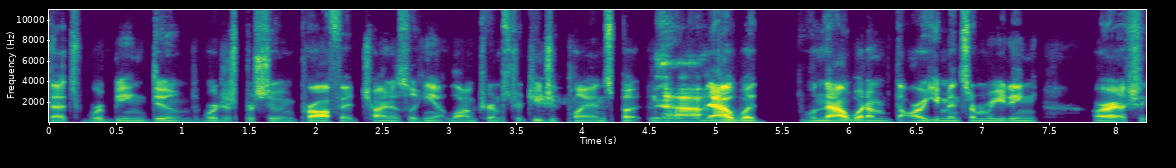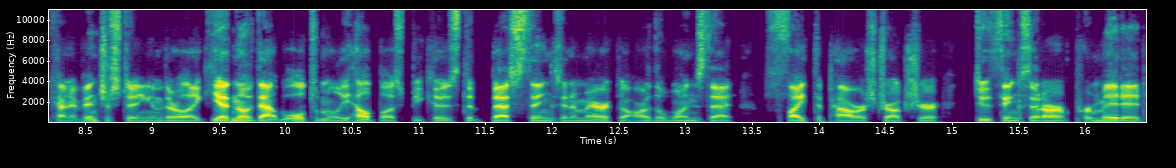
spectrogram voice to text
that's we're being doomed. We're just pursuing profit. China's looking at long term strategic plans, but nah, now what well now what i'm the arguments i'm reading are actually kind of interesting and they're like yeah no that will ultimately help us because the best things in america are the ones that fight the power structure do things that aren't permitted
